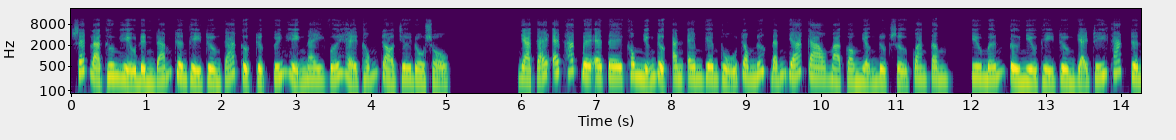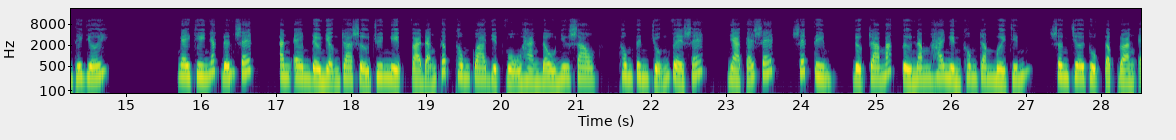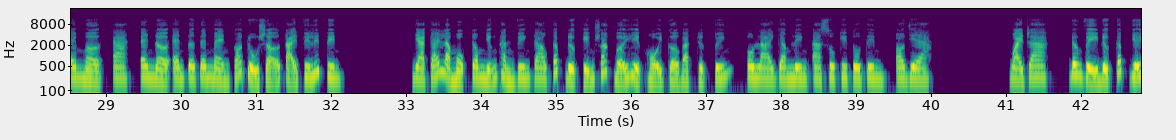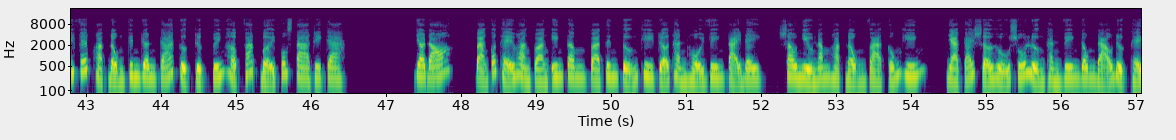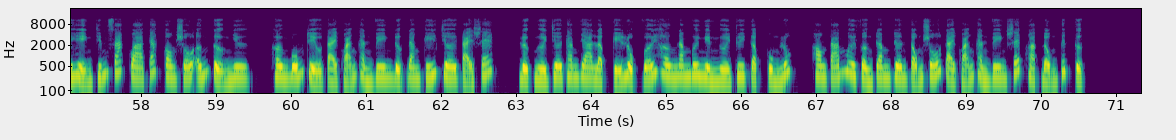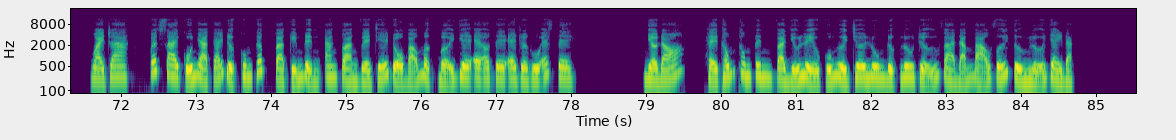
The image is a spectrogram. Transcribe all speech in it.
Xét là thương hiệu đình đám trên thị trường cá cược trực tuyến hiện nay với hệ thống trò chơi đồ sộ. Nhà cái SHBET không những được anh em game thủ trong nước đánh giá cao mà còn nhận được sự quan tâm, yêu mến từ nhiều thị trường giải trí khác trên thế giới. Ngay khi nhắc đến xét, anh em đều nhận ra sự chuyên nghiệp và đẳng cấp thông qua dịch vụ hàng đầu như sau, thông tin chuẩn về xét, nhà cái xét, xét tim, được ra mắt từ năm 2019, sân chơi thuộc tập đoàn MAN Entertainment có trụ sở tại Philippines. Nhà cái là một trong những thành viên cao cấp được kiểm soát bởi Hiệp hội cờ bạc trực tuyến Online Gambling Association, OGA. Ngoài ra, đơn vị được cấp giấy phép hoạt động kinh doanh cá cược trực tuyến hợp pháp bởi Costa Rica. Do đó, bạn có thể hoàn toàn yên tâm và tin tưởng khi trở thành hội viên tại đây, sau nhiều năm hoạt động và cống hiến, nhà cái sở hữu số lượng thành viên đông đảo được thể hiện chính xác qua các con số ấn tượng như hơn 4 triệu tài khoản thành viên được đăng ký chơi tại SET, lượt người chơi tham gia lập kỷ lục với hơn 50.000 người truy cập cùng lúc, hơn 80% trên tổng số tài khoản thành viên SET hoạt động tích cực. Ngoài ra, website của nhà cái được cung cấp và kiểm định an toàn về chế độ bảo mật bởi GEOTRUST. Nhờ đó, hệ thống thông tin và dữ liệu của người chơi luôn được lưu trữ và đảm bảo với tường lửa dày đặc.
